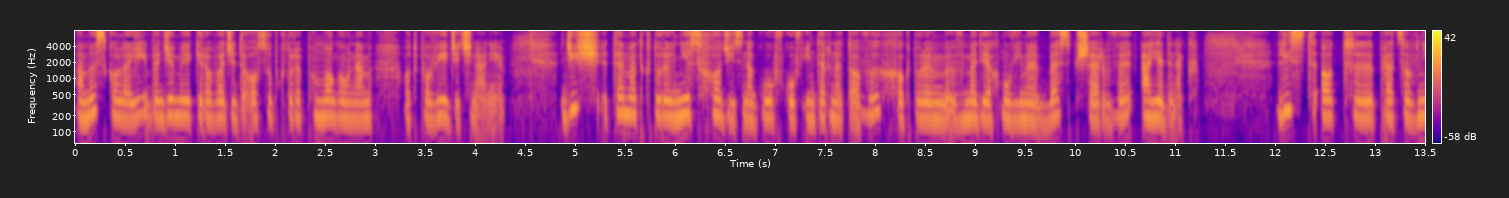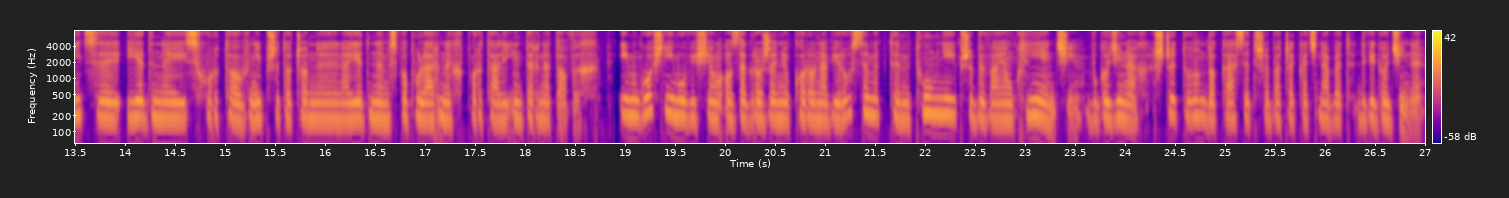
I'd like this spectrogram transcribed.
a my z kolei będziemy je kierować do osób, które pomogą nam odpowiedzieć na nie. Dziś temat, który nie schodzi z nagłówków internetowych, o którym w mediach mówimy bez przerwy, a jednak. List od y, pracownicy jednej z hurtowni, przytoczony na jednym z popularnych portali internetowych. Im głośniej mówi się o zagrożeniu koronawirusem, tym tłumniej przybywają klienci. W godzinach szczytu do kasy trzeba czekać nawet dwie godziny.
